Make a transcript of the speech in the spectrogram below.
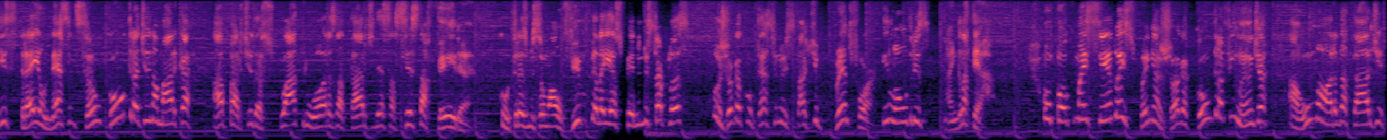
estreiam nessa edição contra a Dinamarca a partir das quatro horas da tarde dessa sexta-feira. Com transmissão ao vivo pela ESPN no Star Plus, o jogo acontece no estádio de Brentford, em Londres, na Inglaterra. Um pouco mais cedo, a Espanha joga contra a Finlândia a uma hora da tarde.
